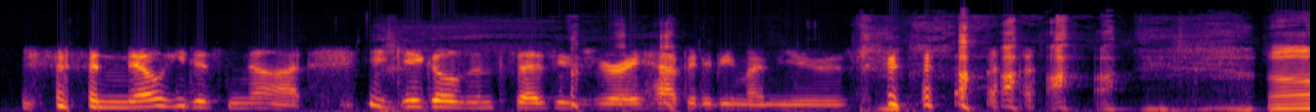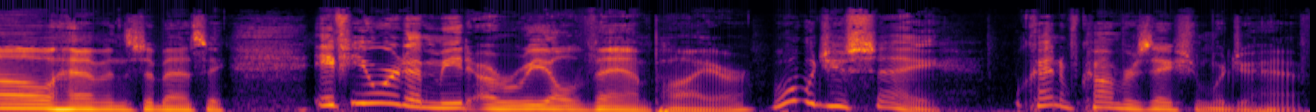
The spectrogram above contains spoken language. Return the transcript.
no, he does not. He giggles and says he's very happy to be my muse. Oh, heavens to Betsy. If you were to meet a real vampire, what would you say? What kind of conversation would you have?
